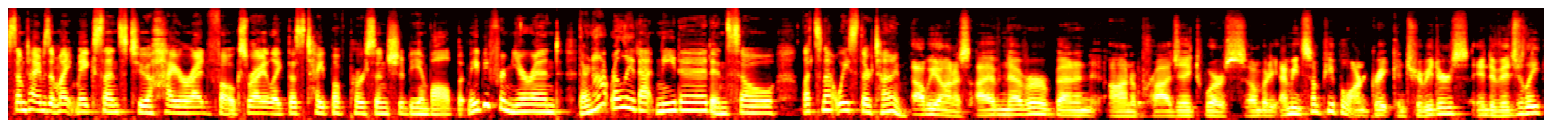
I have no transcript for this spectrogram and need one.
Sometimes it might make sense to higher ed folks, right? Like this type of person should be involved. But maybe from your end, they're not really that needed. And so let's not waste their time. I'll be honest. I've never been on a project where somebody, I mean, some people aren't great contributors individually,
